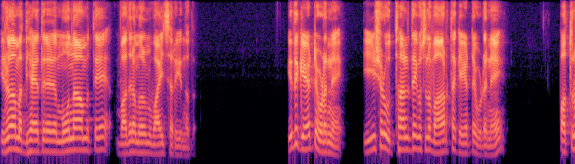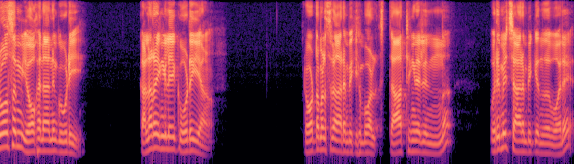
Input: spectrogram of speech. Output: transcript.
ഇരുപതാം അധ്യായത്തിന്റെ മൂന്നാമത്തെ വചനം നമ്മൾ വായിച്ചറിയുന്നത്. ഇത് കേട്ട ഉടനെ ഈശ്വര ഉത്ഥാനത്തെക്കുറിച്ചുള്ള വാർത്ത കേട്ട ഉടനെ പത്രോസും യോഹനാനും കൂടി കളറിങ്ങിലേക്ക് ഓടുകയാണ്. ഓട്ട മത്സരം ആരംഭിക്കുമ്പോൾ സ്റ്റാർട്ടിങ്ങിൽ നിന്ന് ഒരുമിച്ച് ആരംഭിക്കുന്നത് പോലെ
